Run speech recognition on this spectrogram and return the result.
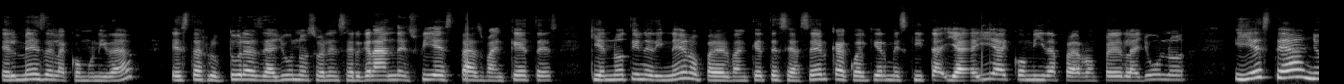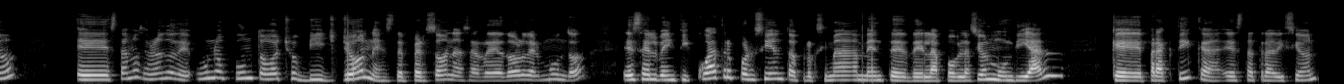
el mes de la comunidad Estas rupturas de ayuno suelen ser grandes fiestas, banquetes. Quien no tiene dinero para el banquete se acerca a cualquier mezquita y ahí hay comida para romper el ayuno. Y este año eh, estamos hablando de 1.8 billones de personas alrededor del mundo. Es el 24% aproximadamente de la población mundial que practica esta tradición.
